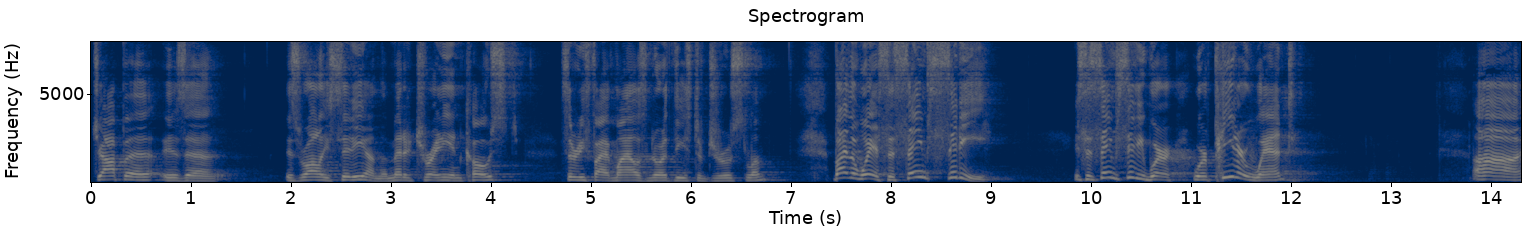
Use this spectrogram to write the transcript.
Joppa is a Israeli city on the Mediterranean coast, 35 miles northeast of Jerusalem. By the way, it's the same city. It's the same city where, where Peter went uh,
